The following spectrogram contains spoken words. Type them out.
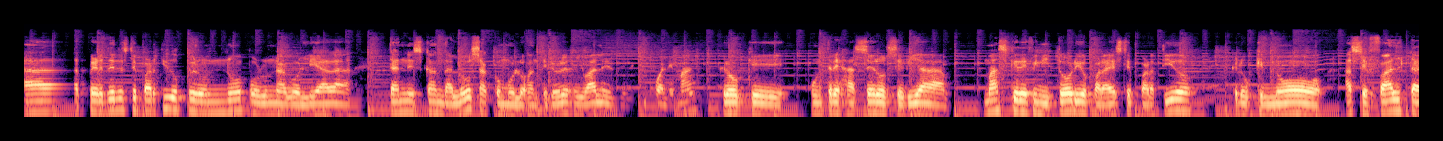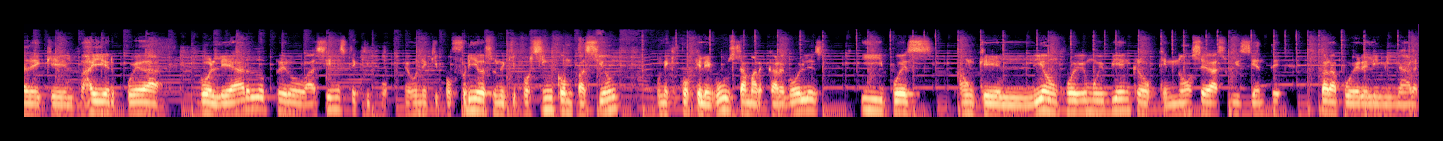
a perder este partido, pero no por una goleada tan escandalosa como los anteriores rivales del equipo alemán. Creo que un 3 a 0 sería más que definitorio para este partido. Creo que no hace falta de que el Bayern pueda golearlo, pero así es este equipo. Es un equipo frío, es un equipo sin compasión, un equipo que le gusta marcar goles y pues aunque el Lyon juegue muy bien, creo que no será suficiente para poder eliminar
